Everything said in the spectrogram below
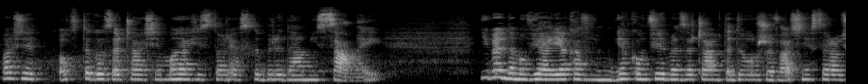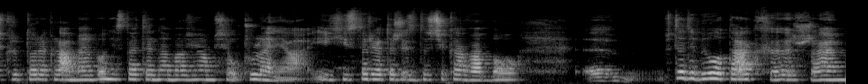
właśnie od tego zaczęła się moja historia z hybrydami samej. Nie będę mówiła, jaka, jaką firmę zaczęłam wtedy używać. Nie chcę robić kryptoreklamy, bo niestety nabawiłam się uczulenia. I historia też jest dość ciekawa, bo em, wtedy było tak, że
